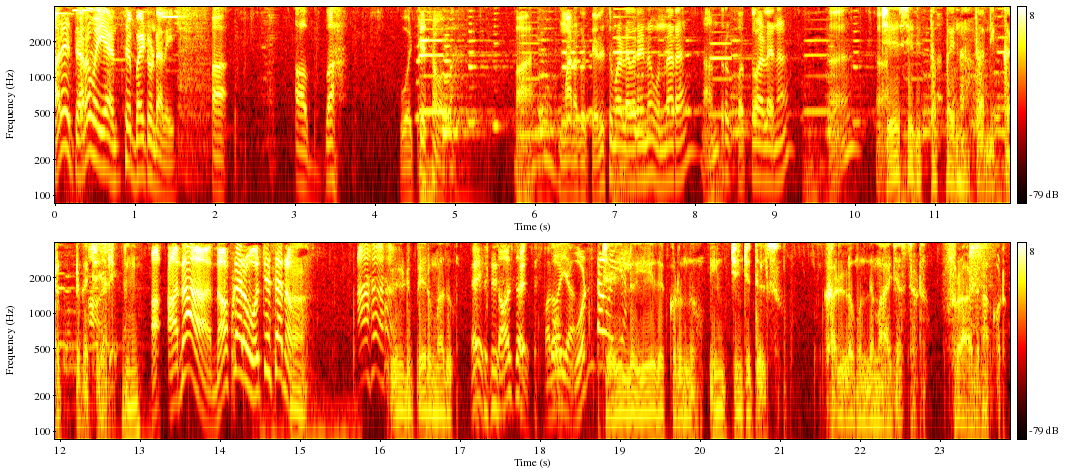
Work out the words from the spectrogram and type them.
అరే తెరవయ్యా ఎంతసేపు బయట ఉండాలి? ఆ, అబ్బా వచ్చేసామబ్బా ఆ, మనకు తెలిసిన వాళ్ళు ఎవరైనా ఉన్నారా? అందరూ కొత్త వాళ్ళేనా? ఆ. చేసేది తప్పైనా దాన్ని కరెక్ట్గా చేయాలి. ఉం? ఆ, అన్నా నమస్కారం వచ్చేసాను. వీడి పేరు మధు. చాలు చాలు పదవయ్యా. ఉండవయ్యా. జైల్లో ఏది ఎక్కడుందో ఇంచించు తెలుసు. కళ్ళ ముందే మాయ చేస్తాడు. ఫ్రాడ్ నా కొడుకు.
